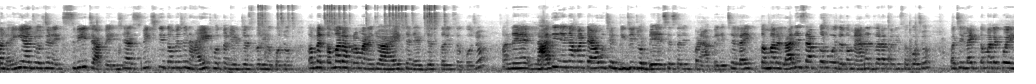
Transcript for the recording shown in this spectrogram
અને અહીંયા જો છે ને એક સ્વિચ આપેલી છે, આ સ્વિચથી તમે છે ને હાઇટ હોતો એડજસ્ટ કરી શકો છો. તમે તમારા પ્રમાણે જો આ હાઇટ છે ને એડજસ્ટ કરી શકો છો. અને લાદી એના માટે આવું છે બીજી જો બે એસેસરીઝ પણ આપેલી છે. લાઈક તમારે લાદી સાફ કરવું હોય તો તમે આના દ્વારા કરી શકો છો. પછી લાઈક તમારે કોઈ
